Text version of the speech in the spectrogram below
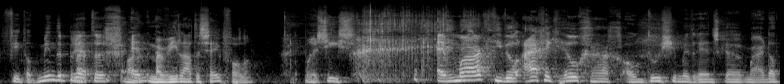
vindt dat minder prettig. Maar, en, maar wie laat de zeep vallen? Precies. En Mark die wil eigenlijk heel graag ook douchen met Renske, maar dat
